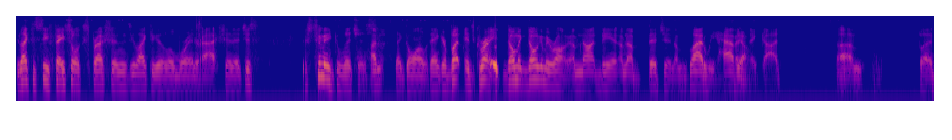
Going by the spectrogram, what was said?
you like to see facial expressions. You like to get a little more interaction. It just there's too many glitches I'm- that go on with Anchor, but it's great. Don't make, don't get me wrong. I'm not being I'm not bitching. I'm glad we have it. Yeah. Thank God. Um, but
